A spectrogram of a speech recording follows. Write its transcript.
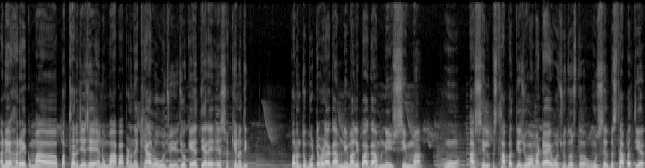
અને હરેક મા પથ્થર જે છે, એનું માપ આપણને ખ્યાલ હોવું જોઈએ, જો કે અત્યારે એ શક્ય નથી. પરંતુ બુટવડા ગામની માલિપા ગામની સીમમાં હું આ શિલ્પ સ્થાપત્ય જોવા માટે આવ્યો છું દોસ્તો. હું શિલ્પ સ્થાપત્ય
